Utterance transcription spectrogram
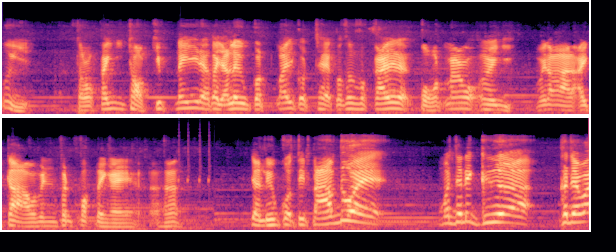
อุ้ย สำหรับใครที่ชอบคลิปนี้นะก็อย่าลืมกดไลค์กดแชร์กดซับสไครต์นี่ยกดแล้วเอ้ยเวลาไอ้กาวมันเป็นฟันฟักได้ไงฮะอย่าลืมกดติดตามด้วย มันจะได้เกลือเข้าใจไหม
